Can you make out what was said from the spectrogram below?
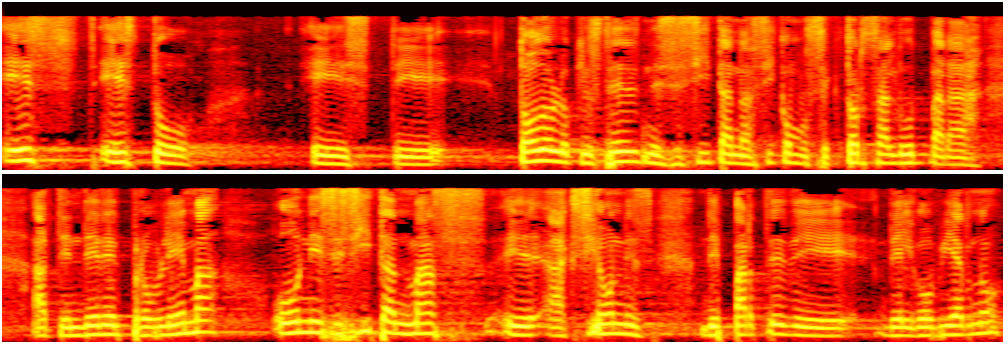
es esto, este, todo lo que ustedes necesitan, así como sector salud, para atender el problema, o necesitan más eh, acciones de parte de, del gobierno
